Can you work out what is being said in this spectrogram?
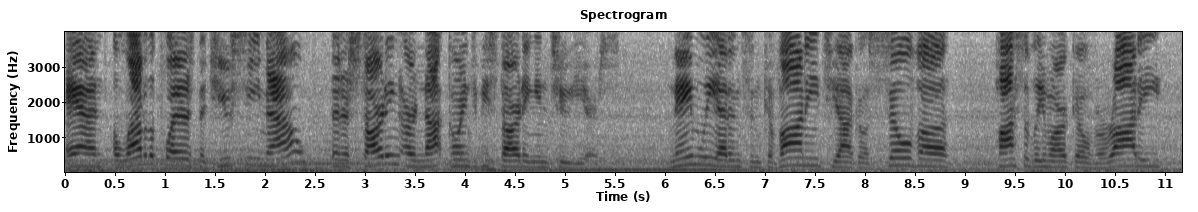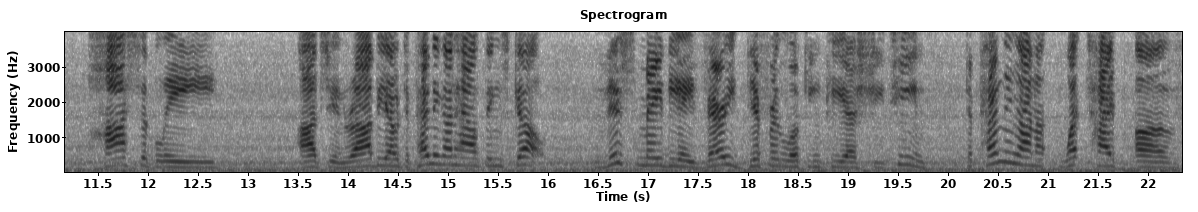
And a lot of the players that you see now that are starting are not going to be starting in two years. Namely, Edinson Cavani, Thiago Silva, possibly Marco Verratti, possibly Adrien Rabiot, depending on how things go. This may be a very different looking PSG team, depending on uh, what type of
